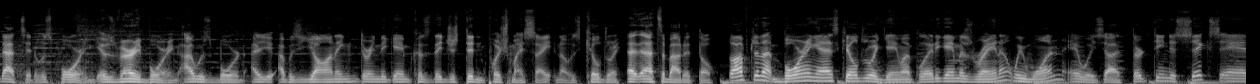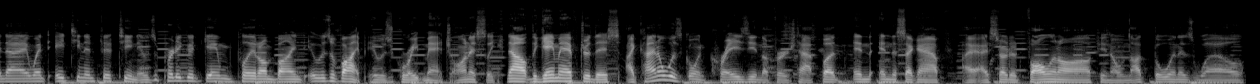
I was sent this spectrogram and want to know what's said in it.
That's it. It was boring. It was very boring. I was bored. I, I was yawning during the game because they just didn't push my sight, and I was Killjoy. That, that's about it, though. So after that boring ass Killjoy game, I played a game as Reyna. We won. It was uh, 13 to 6, and I went 18 and 15. It was a pretty good game. We played on bind. It was a vibe. It was a great match, honestly. Now the game after this, I kind of was going crazy in the first half, but in in the second half, I, I started falling off. You know, not doing as well.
